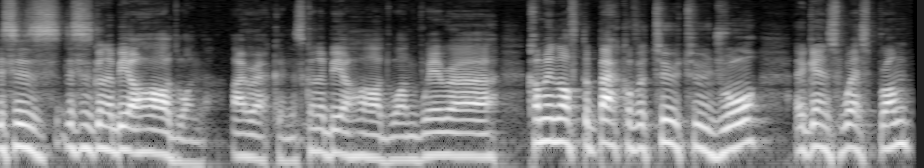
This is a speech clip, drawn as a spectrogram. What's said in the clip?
this is this is going to be a hard one. I reckon it's going to be a hard one. We're uh, coming off the back of a 2-2 draw against West Brom.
